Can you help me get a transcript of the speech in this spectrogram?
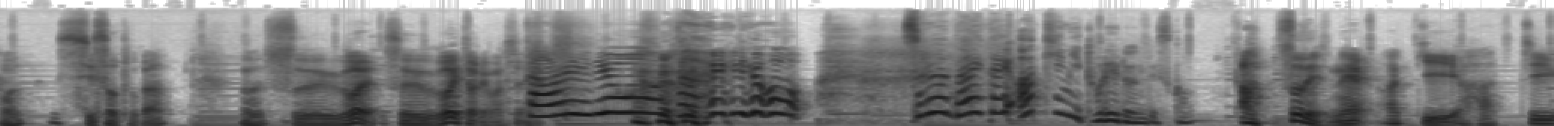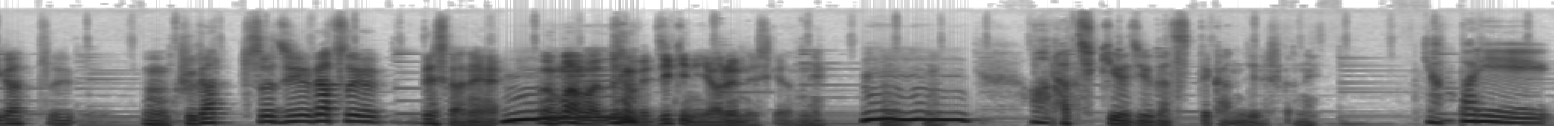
もうしそとかうんすごいすごい取れましたね大量、大量。それは大体秋に取れるんですか？あそうですね秋8月うん、9月10月ですかね、うんまあまあ全部時期によるんですけどねうんうんううんん。あ8、9、10月って感じですかね。やっぱり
